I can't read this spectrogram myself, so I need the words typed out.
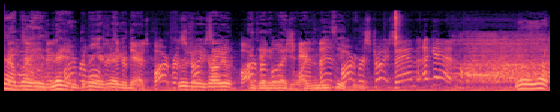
now playing his As mission to bring his Walters Psycho Dad. Barbara First one we call you Streisand, and Barbara a Bush, legend. and Why then you Barbra Streisand again. Well, look.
